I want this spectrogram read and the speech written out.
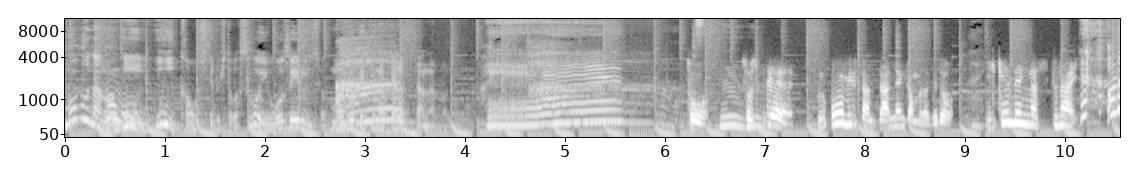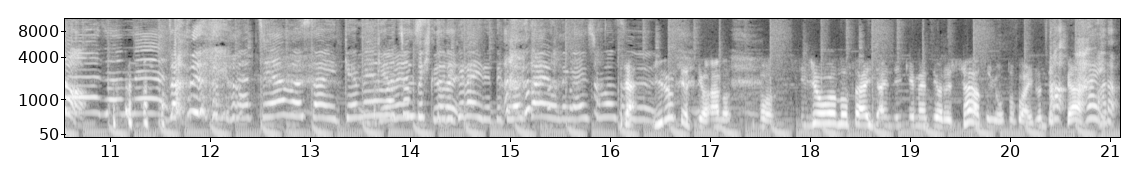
モブなのにいい顔してる人がすごい大勢いるんですよ。モブ的なキャラクターなのに。へえそう。うんうん。そして、大水さん残念かもだけど、イケメンが少ない。松山さんイケメンはちょっと一人ぐらい入れてください。お願いします。いや、いるんですよ。あの、もう、史上の最大のイケメンと言われるシャアという男はいるんですが、はい。あら。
